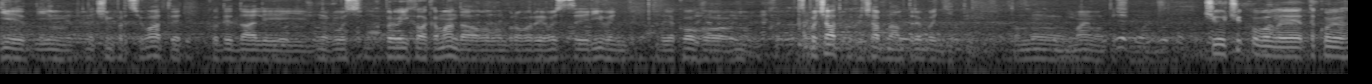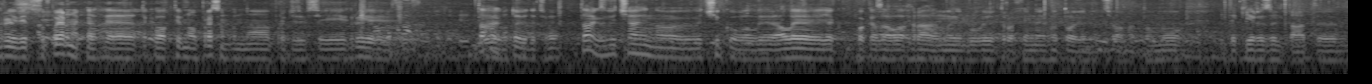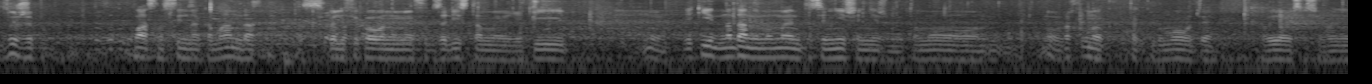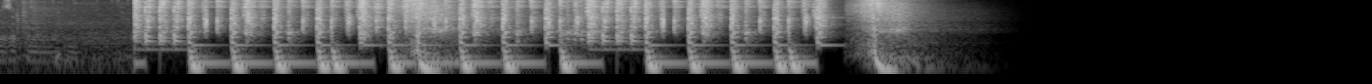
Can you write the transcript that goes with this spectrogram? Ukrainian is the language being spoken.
є їм над чим працювати, куди далі. І, ну, ось приїхала команда Бровари, ось цей рівень, до якого ну, спочатку хоча б нам треба дійти. Тому маємо те, що маємо. Чи очікували такої гри від суперника, е, такого активного пресингу на протязі всієї гри? Так. Готові до цього? Так, звичайно, очікували, але як показала гра, ми були трохи не готові до цього, тому і такий результат. Дуже класна, сильна команда з кваліфікованими футзалістами, які, ну, які на даний момент сильніші, ніж ми. Тому ну, рахунок, так би мовити, виявився сьогодні закономірним.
